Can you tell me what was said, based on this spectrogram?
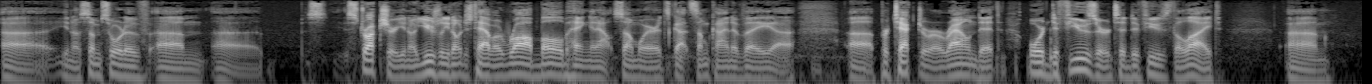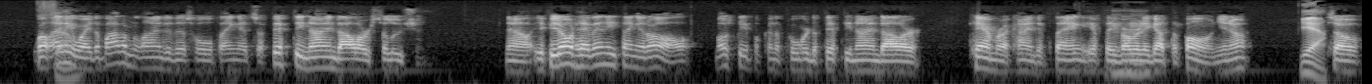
uh, you know some sort of um, uh, structure, you know, usually you don't just have a raw bulb hanging out somewhere. It's got some kind of a uh, uh, protector around it or diffuser to diffuse the light. Um, Well, So- anyway, the bottom line to this whole thing, it's a $59 solution. Now, if you don't have anything at all, most people can afford a $59 camera kind of thing if they've Mhm. already got the phone, you know? yeah, So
